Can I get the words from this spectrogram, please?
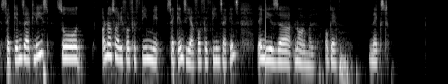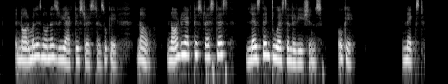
seconds at least so oh no sorry for 15 seconds yeah for 15 seconds then is uh, normal okay. Next and normal is known as reactive stress test okay? Now non-reactive stress test less than two accelerations okay? Next.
